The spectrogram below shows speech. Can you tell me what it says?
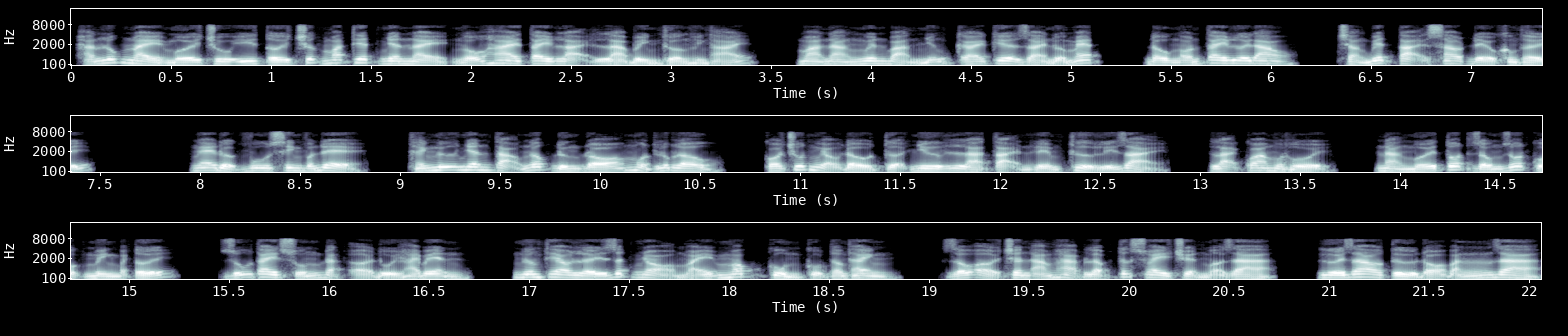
hắn lúc này mới chú ý tới trước mắt thiết nhân này, ngẫu hai tay lại là bình thường hình thái, mà nàng nguyên bản những cái kia dài nửa mét, đầu ngón tay lơi đao, chẳng biết tại sao đều không thấy nghe được vô sinh vấn đề, thánh nữ nhân tạo ngốc đứng đó một lúc lâu, có chút nghẹo đầu tựa như là tại nếm thử lý giải, lại qua một hồi, nàng mới tốt giống rốt cuộc mình bạch tới, rũ tay xuống đặt ở đùi hai bên, nương theo lấy rất nhỏ máy móc cùng cụm tâm thanh giấu ở chân ám hạp lập tức xoay chuyển mở ra, lưới dao từ đó bắn ra,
